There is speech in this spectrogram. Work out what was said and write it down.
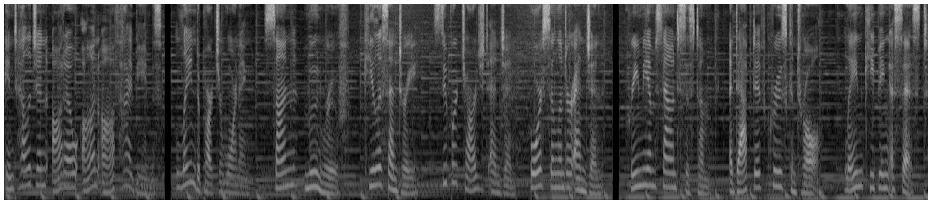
intelligent auto on-off high beams, lane departure warning, sun, moonroof, keyless entry, supercharged engine, four-cylinder engine, premium sound system, adaptive cruise control, lane keeping assist.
